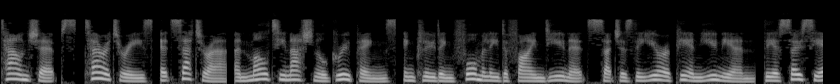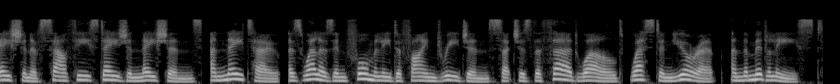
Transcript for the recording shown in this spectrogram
townships, territories, etc., and multinational groupings, including formally defined units such as the European Union, the Association of Southeast Asian Nations, and NATO, as well as informally defined regions such as the Third World, Western Europe, and the Middle East.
